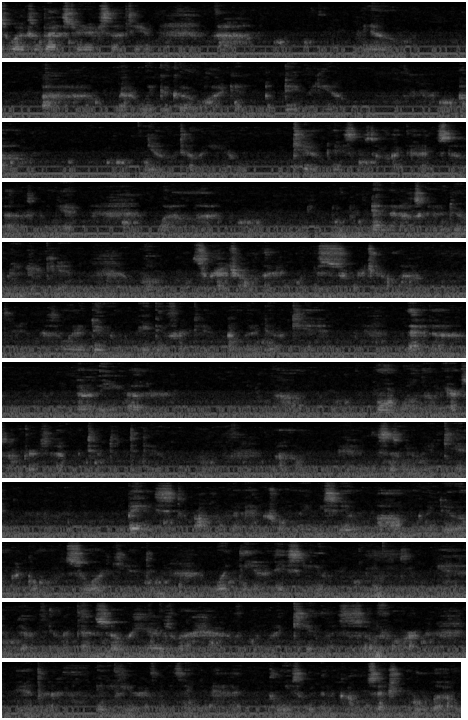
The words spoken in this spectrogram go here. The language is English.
guys, Wax and Basterd here. Um, you know, uh, about a week ago I did an update video, um, you know, telling you kid updates and stuff like that and stuff that I was gonna get. Well, uh, and that I was gonna do a Ranger Kid, Well, scratch all that, scratch it all out. Because I'm gonna do a different kit. I'm gonna do a kid that, uh, none of the other well-known airsofters have attempted to do. Um, and this is going to be a kit based off of an actual Navy SEAL. Um, I'm going to do a Michael Monsoor kit with the uh, ACU and everything like that. So here's what I have on my kit list so far. And uh, any of you have anything to add, please leave in the comment section below.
